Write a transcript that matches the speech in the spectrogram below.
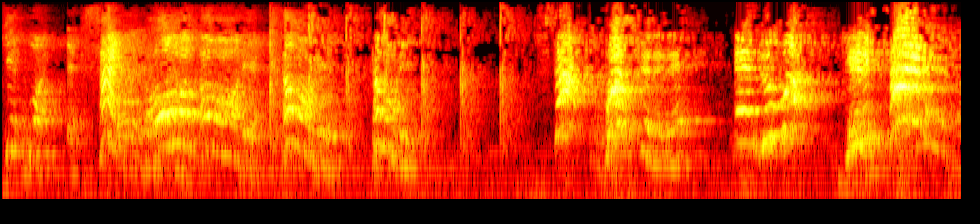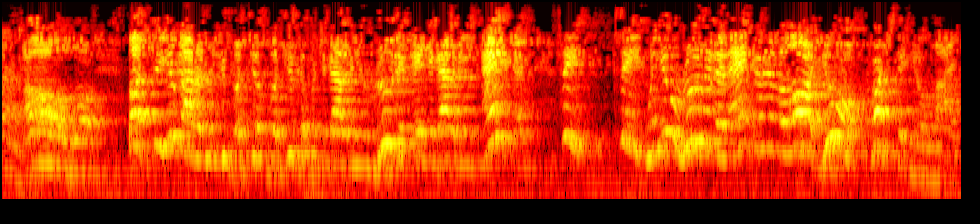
get what? Excited. Oh, come on here. Come on here. Come on here. Stop questioning it and do what? Get excited. Oh Lord. But see, you gotta you but you but you but you gotta be rooted and you gotta be anchored. See, see, when you're rooted and anchored in the Lord, you won't question your life.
